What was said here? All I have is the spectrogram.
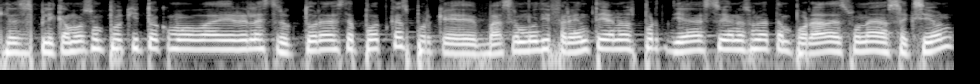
Les explicamos un poquito cómo va a ir la estructura de este podcast porque va a ser muy diferente. Ya no es por, ya esto ya no es una temporada, es una sección.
